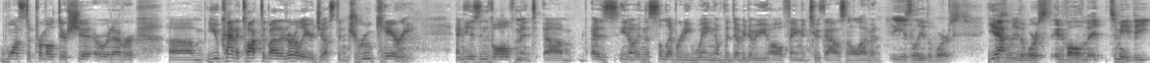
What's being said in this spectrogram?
wants to promote their shit or whatever. Um, you kind of talked about it earlier, Justin. Drew Carey and his involvement um, as you know in the celebrity wing of the WWE Hall of Fame in 2011. Easily the worst. Yeah. Easily the worst involvement to me. The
